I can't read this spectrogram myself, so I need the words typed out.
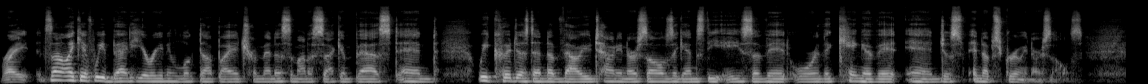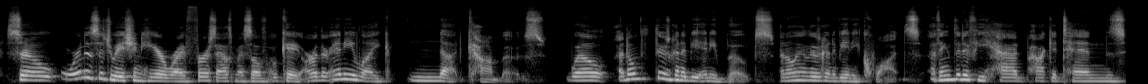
right? It's not like if we bet here, we're getting looked up by a tremendous amount of second best, and we could just end up value touting ourselves against the ace of it or the king of it and just end up screwing ourselves. So we're in a situation here where I first ask myself, okay, are there any like nut combos? Well, I don't think there's going to be any boats. I don't think there's going to be any quads. I think that if he had pocket tens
